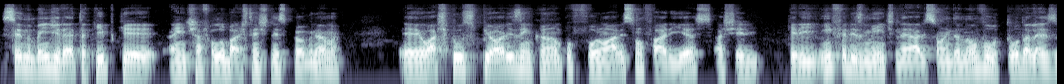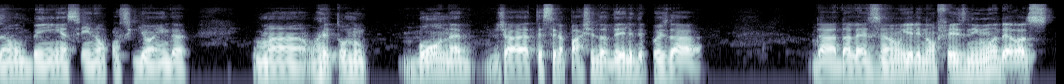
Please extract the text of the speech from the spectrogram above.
Sendo bem direto aqui, porque a gente já falou bastante nesse programa, é, eu acho que os piores em campo foram Alisson Farias. Achei que ele, infelizmente, né, Alisson ainda não voltou da lesão bem, assim, não conseguiu ainda uma, um retorno bom, né? Já é a terceira partida dele depois da, da, da lesão e ele não fez nenhuma delas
